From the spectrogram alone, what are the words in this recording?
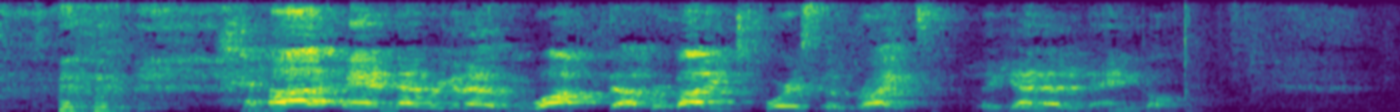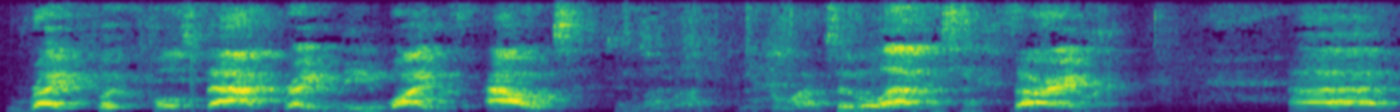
uh, and then we're going to walk the upper body towards the right, again at an angle. Right foot pulls back, right knee widens out To the left. To the left. to the left. Okay. Sorry. Uh,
